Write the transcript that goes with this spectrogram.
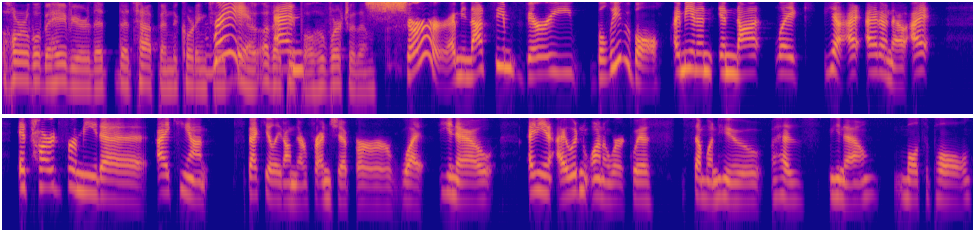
horrible behavior that that's happened according to Right, you know, other and- people who've worked with him. Sure. I mean, that seems very believable. I mean, and, and not like, yeah, I, I don't know. I it's hard for me to I can't speculate on their friendship or what, you know. I mean, I wouldn't want to work with someone who has, you know, multiple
